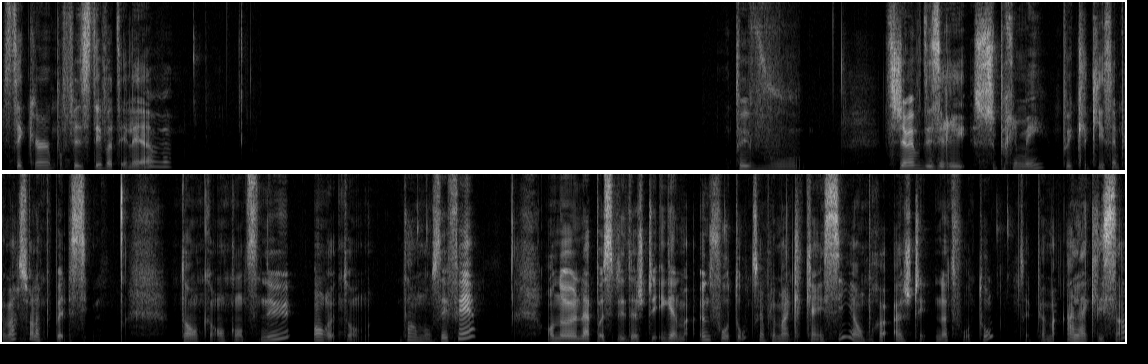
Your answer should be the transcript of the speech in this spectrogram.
sticker pour féliciter votre élève. Pouvez vous... Si jamais vous désirez supprimer, vous pouvez cliquer simplement sur la poubelle ici. Donc, on continue, on retourne dans nos effets. On a la possibilité d'ajouter également une photo, simplement en cliquant ici. On pourra ajouter notre photo, simplement en la glissant.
